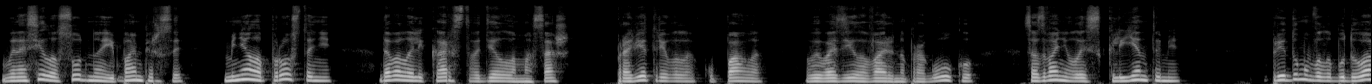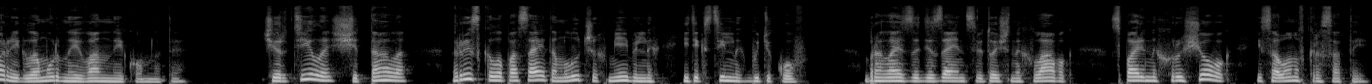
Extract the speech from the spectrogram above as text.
выносила судно и памперсы, меняла простыни, давала лекарства, делала массаж, проветривала, купала, вывозила Варю на прогулку, созванивалась с клиентами, придумывала будуары и гламурные ванные комнаты. Чертила, считала, рыскала по сайтам лучших мебельных и текстильных бутиков, бралась за дизайн цветочных лавок, спаренных хрущевок и салонов красоты.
